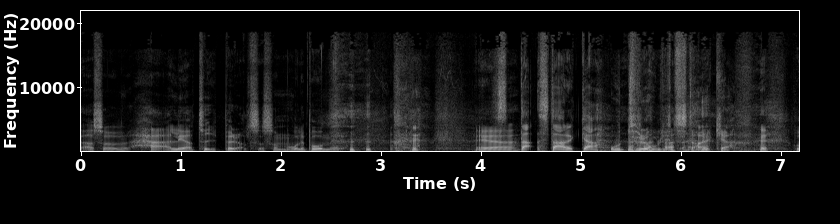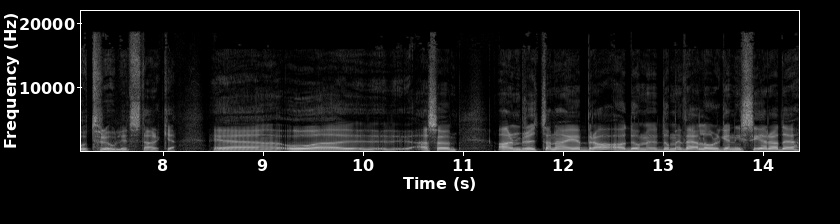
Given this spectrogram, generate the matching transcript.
alltså härliga typer alltså som håller på med det. Eh, Sta- starka. Otroligt starka. Otroligt starka. Eh, och eh, alltså armbrytarna är bra. De, de är välorganiserade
